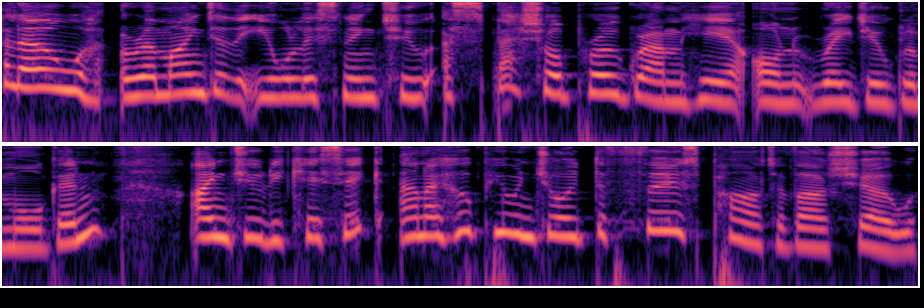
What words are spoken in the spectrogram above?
Hello, a reminder that you're listening to a special programme here on Radio Glamorgan. I'm Julie Kissick, and I hope you enjoyed the first part of our show,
